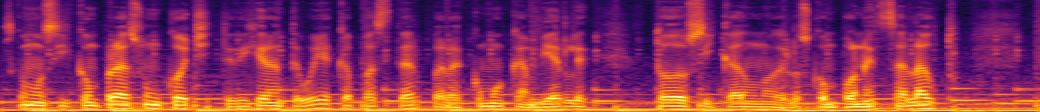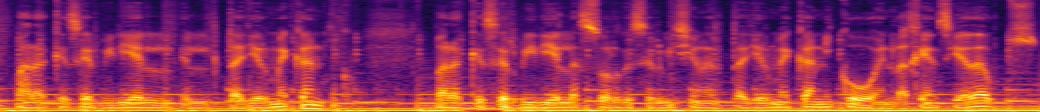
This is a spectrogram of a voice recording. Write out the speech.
es como si compras un coche y te dijeran te voy a capacitar para cómo cambiarle todos y cada uno de los componentes al auto. ¿Para qué serviría el, taller mecánico? ¿Para qué serviría el asesor de servicio en el taller mecánico o en la agencia de autos?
